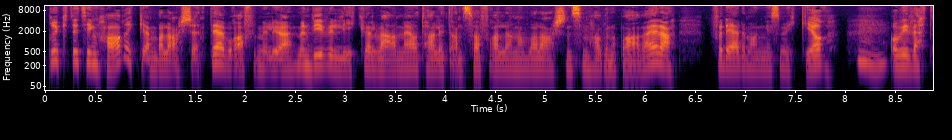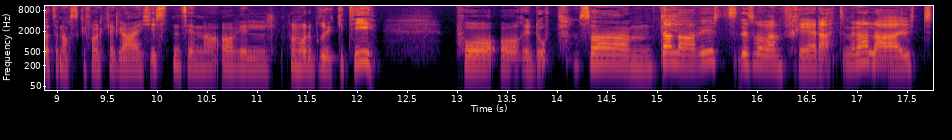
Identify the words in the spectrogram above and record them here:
Brukte ting har ikke emballasje, det er bra for miljøet, men vi vil likevel være med og ta litt ansvar for all den emballasjen som havner på avveie, da, for det er det mange som ikke gjør. Og vi vet at det norske folk er glad i kysten sin og, og vil på en måte bruke tid på å rydde opp. Så um, da la vi ut Det tror jeg var en fredag ettermiddag. La ut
